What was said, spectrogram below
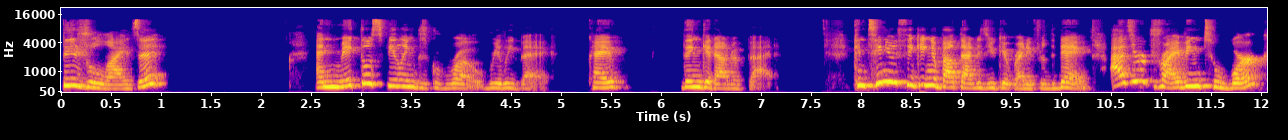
visualize it and make those feelings grow really big. Okay then get out of bed. Continue thinking about that as you get ready for the day. As you're driving to work,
